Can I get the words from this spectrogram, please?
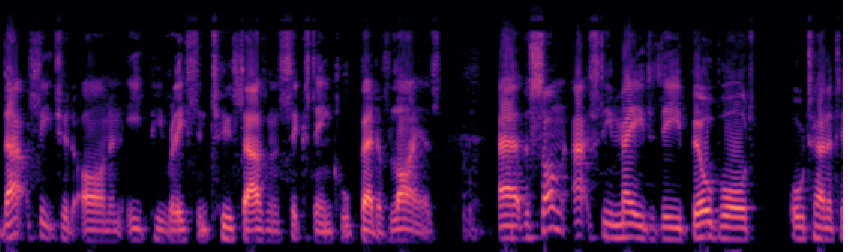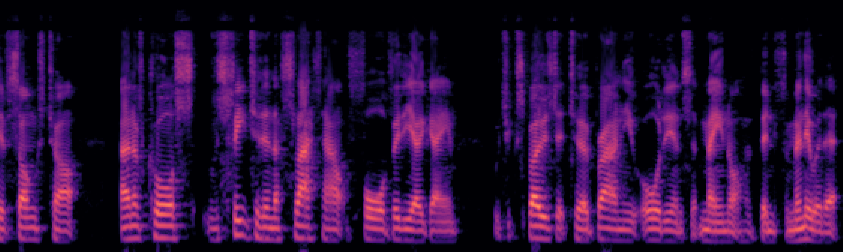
that featured on an EP released in 2016 called Bed of Liars. Uh, the song actually made the Billboard Alternative Songs chart and, of course, was featured in a Flat Out 4 video game, which exposed it to a brand new audience that may not have been familiar with it.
